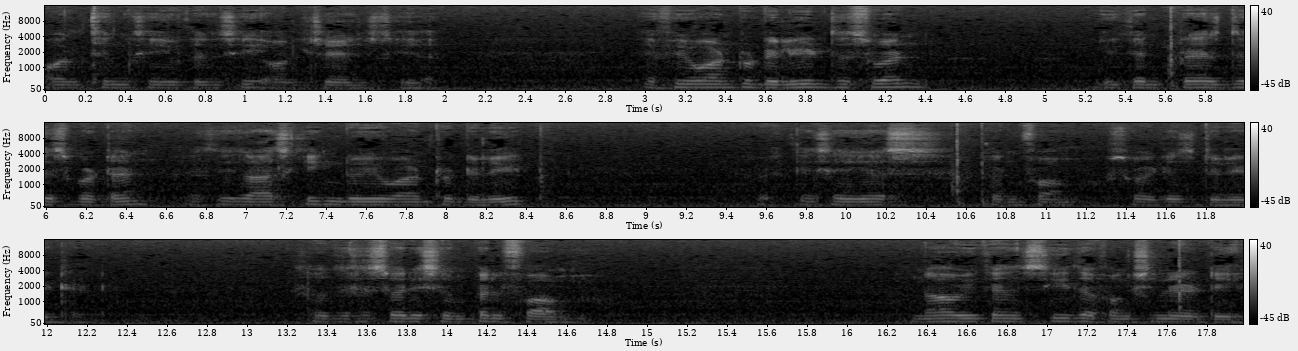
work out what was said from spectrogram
All things you can see all changed here. If you want to delete this one you can press this button. It is asking do you want to delete? You can say yes confirm. So it is deleted. So this is very simple form. Now we can see the functionality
